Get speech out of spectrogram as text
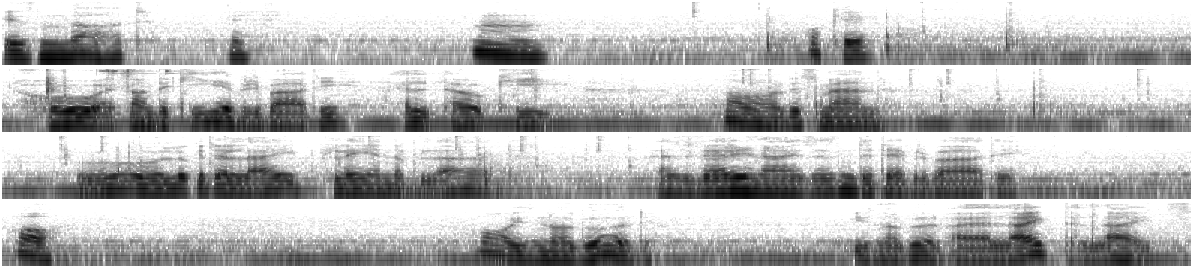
is not. eh, Hmm. Okay. Oh, I found the key, everybody. Hello, key. Oh, this man. Ooh, look at the light play in the blood. That's very nice, isn't it, everybody? Oh. Oh, he's not good. He's not good, but I like the lights.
